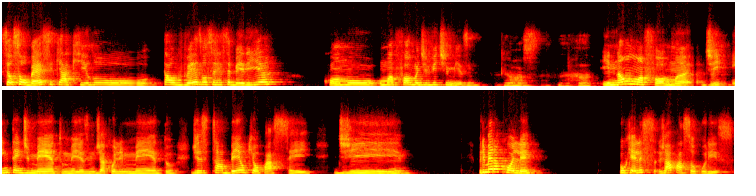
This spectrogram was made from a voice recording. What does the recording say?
se eu soubesse que aquilo talvez você receberia como uma forma de vitimismo. Nossa. Uhum. E não uma forma de entendimento mesmo, de acolhimento, de saber o que eu passei, de primeiro acolher, porque ele já passou por isso,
